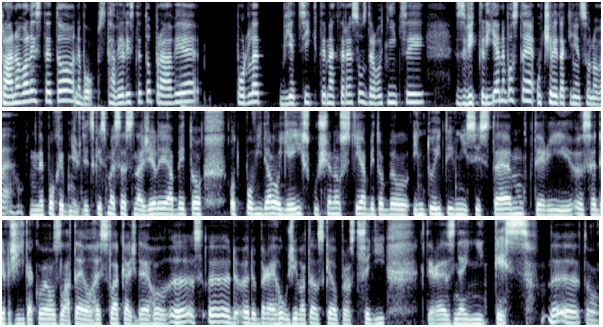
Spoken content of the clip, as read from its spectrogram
Plánovali jste to, nebo stavili jste to právě podle věcí, na které jsou zdravotníci zvyklí, anebo jste učili taky něco nového? Nepochybně. Vždycky jsme se snažili, aby to odpovídalo jejich zkušenosti, aby to byl intuitivní systém, který se drží takového zlatého hesla každého eh, eh, dobrého uživatelského prostředí, které znění KISS. Eh, to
